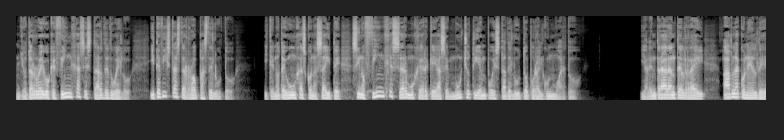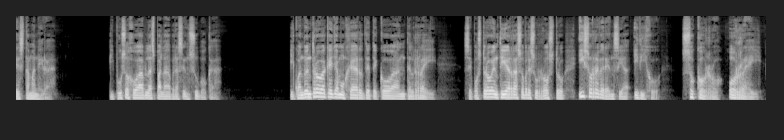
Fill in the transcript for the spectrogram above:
Yo te ruego que finjas estar de duelo, y te vistas de ropas de luto, y que no te unjas con aceite, sino finges ser mujer que hace mucho tiempo está de luto por algún muerto. Y al entrar ante el rey, habla con él de esta manera. Y puso Joab las palabras en su boca. Y cuando entró aquella mujer de Tecoa ante el rey, se postró en tierra sobre su rostro, hizo reverencia y dijo, Socorro, oh rey.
